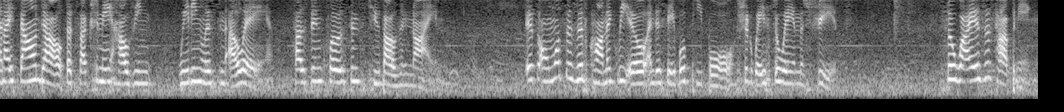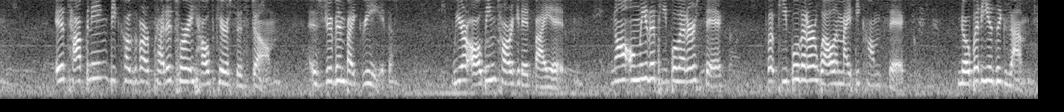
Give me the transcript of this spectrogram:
And I found out that Section 8 housing waiting list in LA has been closed since 2009. It's almost as if chronically ill and disabled people should waste away in the streets. So why is this happening? It's happening because of our predatory healthcare system is driven by greed. We are all being targeted by it. Not only the people that are sick, but people that are well and might become sick. Nobody is exempt.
